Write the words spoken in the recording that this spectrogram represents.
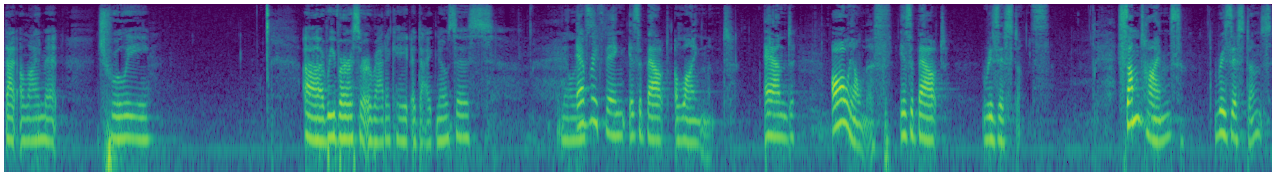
that alignment truly uh, reverse or eradicate a diagnosis? Everything is about alignment, and all illness is about resistance. Sometimes resistance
